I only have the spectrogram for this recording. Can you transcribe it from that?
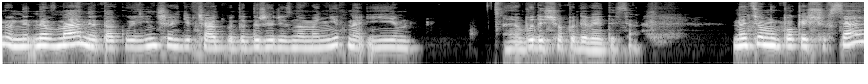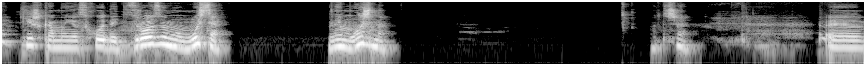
Ну, не- в мене, так у інших дівчат буде дуже різноманітно і е, буде що подивитися. На цьому поки що все. Кішка моя сходить з розуму. Муся! Не можна. Отже. Е,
